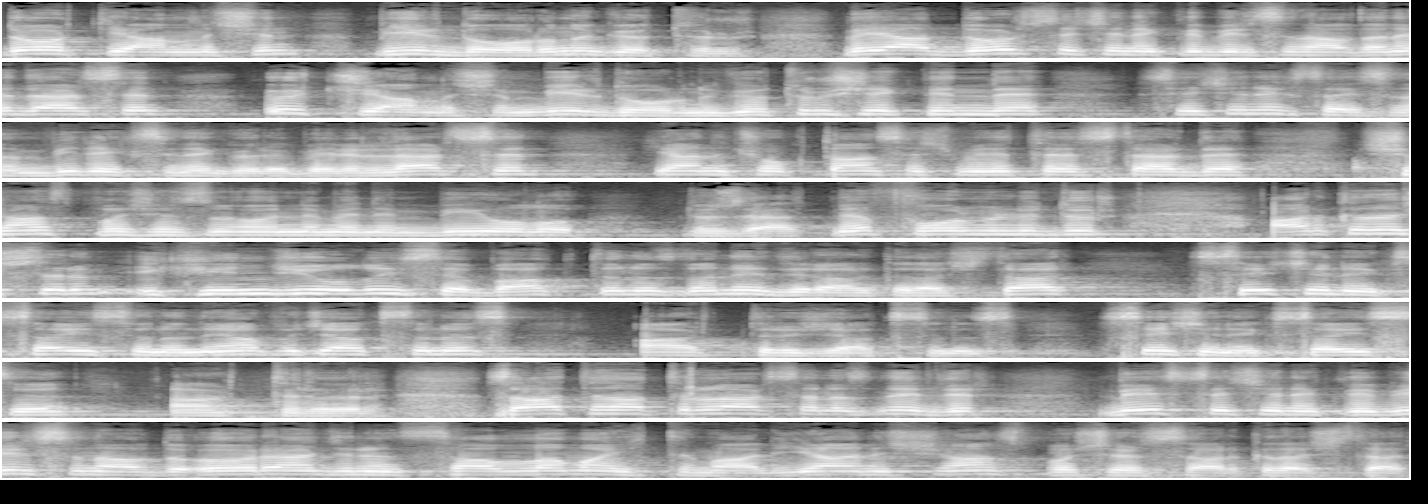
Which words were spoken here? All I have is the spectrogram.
4 yanlışın bir doğrunu götürür. Veya 4 seçenekli bir sınavda ne dersin? 3 yanlışın bir doğrunu götürür şeklinde seçenek sayısının bir eksiğine göre belirlersin. Yani çoktan seçmeli testlerde şans başarısını önlemenin bir yolu düzeltme formülüdür. Arkadaşlarım ikinci yolu ise baktığınızda nedir arkadaşlar? Seçenek sayısını ne yapacaksınız? Arttıracaksınız. Seçenek sayısı arttırılır. Zaten hatırlarsanız nedir? 5 seçenekli bir sınavda öğrencinin sallama ihtimali yani şans başarısı arkadaşlar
